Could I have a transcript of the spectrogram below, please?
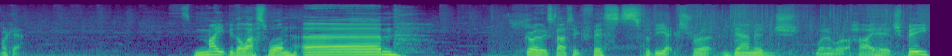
Okay. This might be the last one. Um, go with Ecstatic Fists for the extra damage when we're at high HP.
